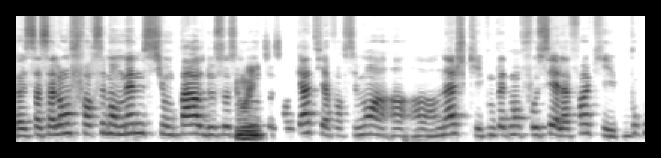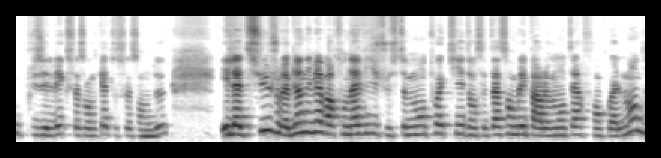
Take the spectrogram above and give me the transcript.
euh, ça s'allonge forcément. Même si on parle de 62 ou 64, il y a forcément un, âge qui est complètement faussé à la fin, qui est beaucoup plus élevé que 64 ou 62. Et là-dessus, j'aurais bien aimé avoir ton avis, justement, toi qui es dans cette assemblée parlementaire franco-allemande.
